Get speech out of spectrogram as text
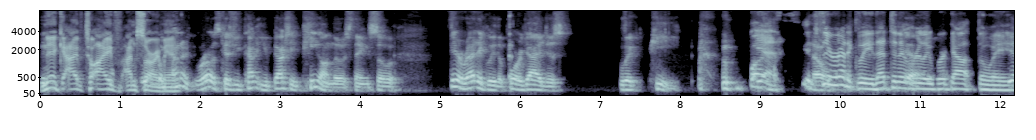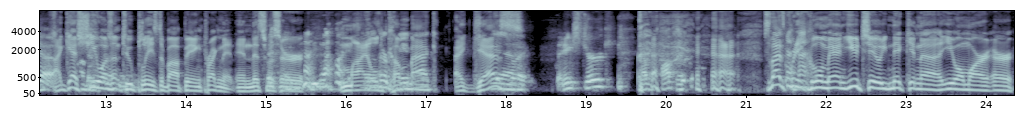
Nick. I've t- I've I'm sorry, man. Kind of gross because you kind of you actually pee on those things. So theoretically, the poor guy just licked pee. but yes, you know, theoretically, that didn't Yeah. really work out the way. yeah. I guess she wasn't too pleased about being pregnant, and this was her mild her comeback. I guess. Like, Thanks, jerk. Have a popsicle. so that's pretty cool, man. You two, Nick and uh, you, Omar, are.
